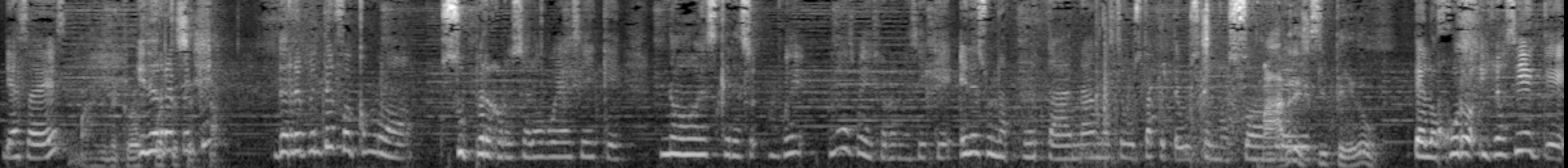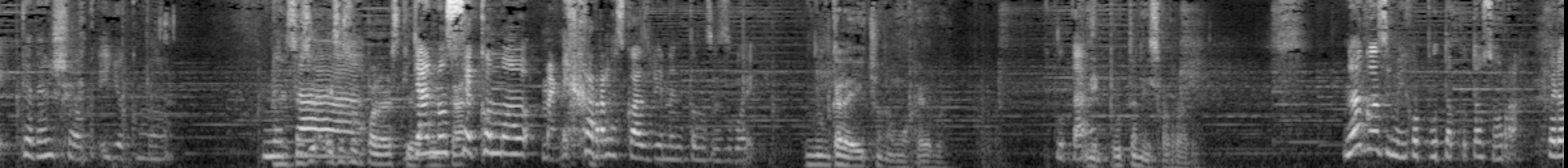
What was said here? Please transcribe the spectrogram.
Ya sabes. Y de repente, de repente fue como súper grosero, güey. Así de que, no, es que eres, güey, una vez me dijeron así que eres una puta, nada más te gusta que te gusten los hombres. Madre, qué pedo. Te lo juro. Y yo así de que quedé en shock. Y yo como... Neta, Esas- esas son palabras que ya no sé cómo manejar las cosas bien entonces, güey. Nunca le he dicho a una mujer, güey. Puta. Ni puta ni zorra, güey. No hago si me dijo puta, puta zorra. Pero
